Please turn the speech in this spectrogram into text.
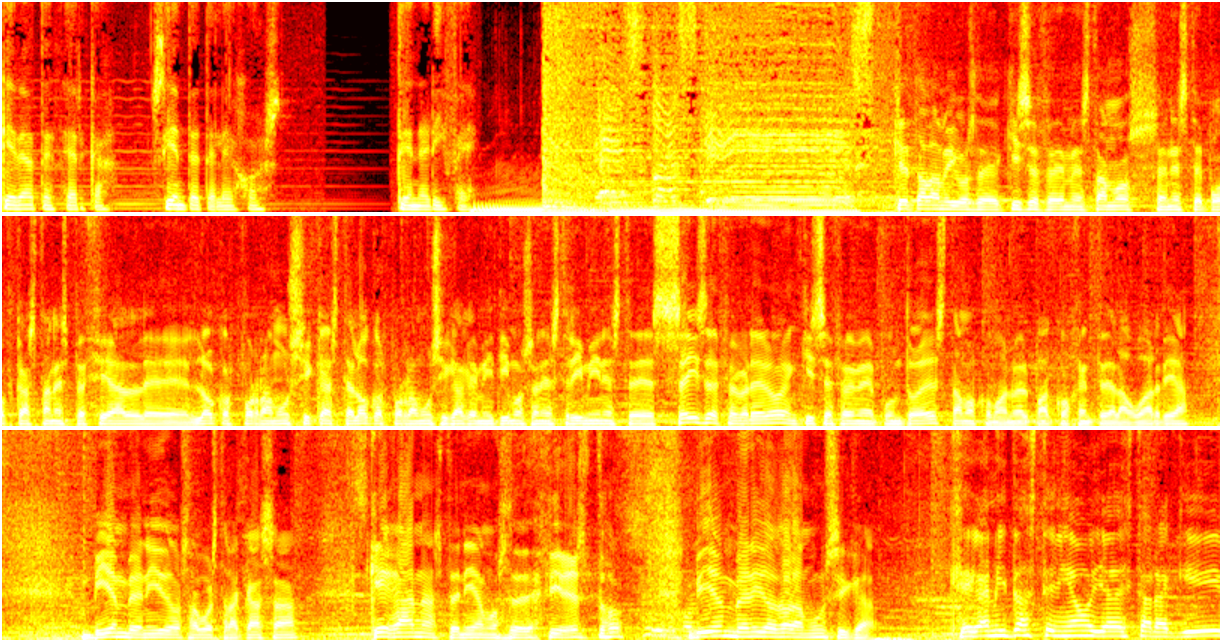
Quédate cerca, siéntete lejos. Tenerife. ¿Qué tal amigos de XFM? Estamos en este podcast tan especial de Locos por la Música, este Locos por la Música que emitimos en streaming este 6 de febrero en xfm.es. Estamos con Manuel Paco, gente de la Guardia. Bienvenidos a vuestra casa. Qué ganas teníamos de decir esto. Bienvenidos a la música. Qué ganitas teníamos ya de estar aquí.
